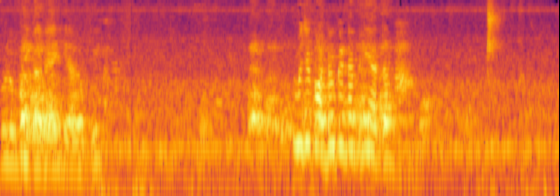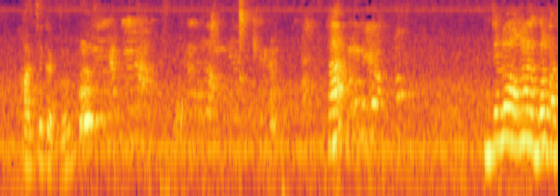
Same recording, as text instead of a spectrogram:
वो लोग भी निकल गए हीरा लोग भी मुझे करना भी नहीं आता हाथ से करती हूँ हाँ चलो एक बार बात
